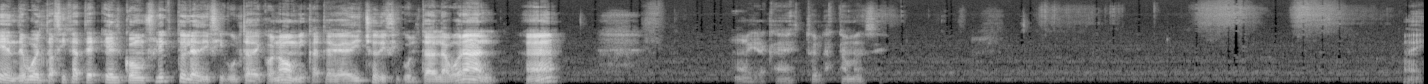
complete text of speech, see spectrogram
Bien, de vuelta, fíjate, el conflicto y la dificultad económica. Te había dicho dificultad laboral. ¿eh? acá esto, las cámaras. Ahí.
